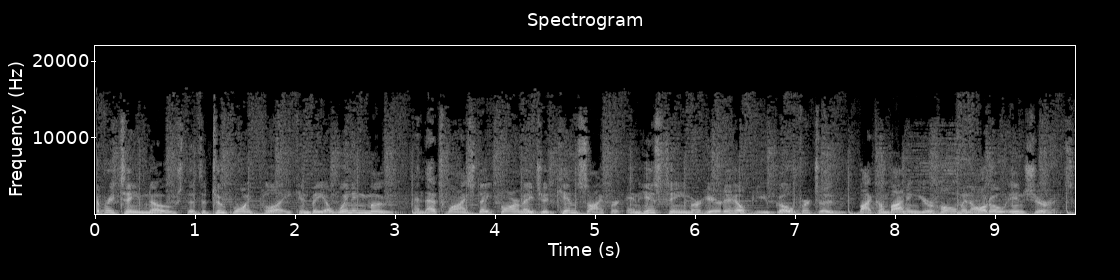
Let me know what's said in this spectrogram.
Every team knows that the two point play can be a winning move, and that's why State Farm agent Ken Seifert and his team are here to help you go for two by combining your home and auto insurance.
